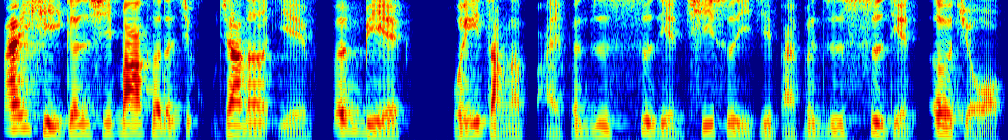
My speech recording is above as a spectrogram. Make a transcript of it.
，Nike 跟星巴克的股价呢，也分别回涨了百分之四点七四以及百分之四点二九哦。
